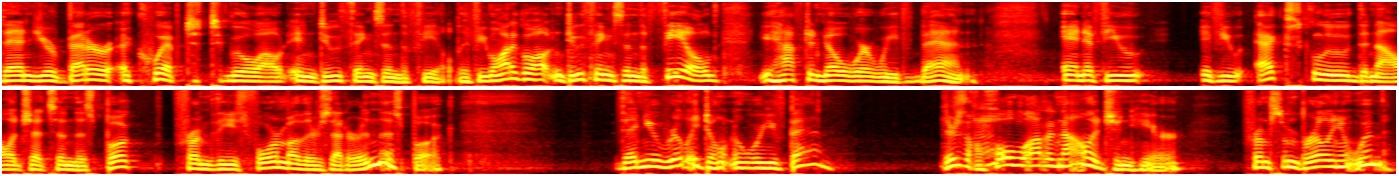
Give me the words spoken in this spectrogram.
then you're better equipped to go out and do things in the field. If you want to go out and do things in the field, you have to know where we've been. And if you if you exclude the knowledge that's in this book from these foremothers that are in this book, then you really don't know where you've been. There's a mm-hmm. whole lot of knowledge in here from some brilliant women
